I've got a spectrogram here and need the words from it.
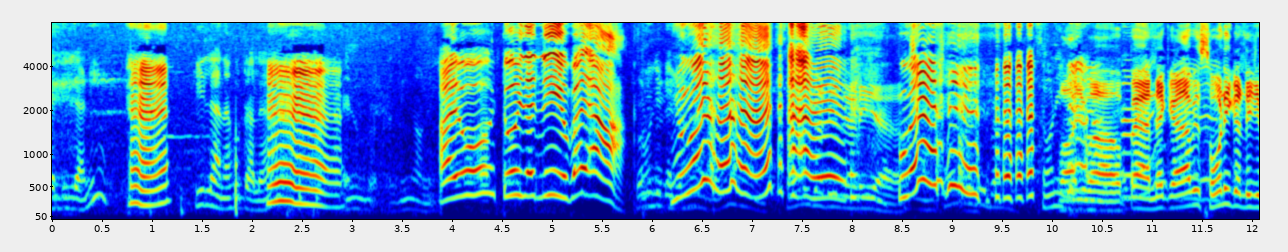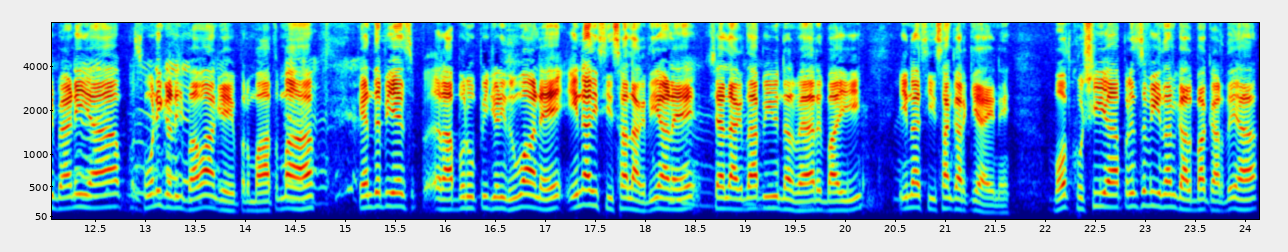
ਗੱਡੀ ਲੈਣੀ? ਹਾਂ? ਕੀ ਲੈਣਾ ਹੁਟਾ ਲੈਣਾ? ਹਾਂ? ਨਹੀਂ ਆਉਣੀ ਆਇਓ tôi là đi baya ਵਾਹ ਜੀ ਵਾਹ ਭੈਣ ਨੇ ਕਿਹਾ ਵੀ ਸੋਹਣੀ ਗੱਡੀ 'ਚ ਬਹਿਣੀ ਆ ਸੋਹਣੀ ਗੱਡੀ 'ਚ ਬਵਾਂਗੇ ਪ੍ਰਮਾਤਮਾ। ਕਹਿੰਦੇ ਵੀ ਇਸ ਰੱਬ ਰੂਪੀ ਜਿਹੜੀ ਰੂਹਾਂ ਨੇ ਇਹਨਾਂ ਦੀ ਸੀਸਾਂ ਲੱਗਦੀਆਂ ਨੇ। ਸ਼ਾਇਦ ਲੱਗਦਾ ਵੀ ਨਰਵੈਰ ਬਾਈ ਇਹਨਾਂ ਸੀਸਾਂ ਕਰਕੇ ਆਏ ਨੇ। ਬਹੁਤ ਖੁਸ਼ੀ ਆ। ਪ੍ਰਿੰਸ ਵੀਰ ਨਾਲ ਵੀ ਗੱਲਬਾਤ ਕਰਦੇ ਆ।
